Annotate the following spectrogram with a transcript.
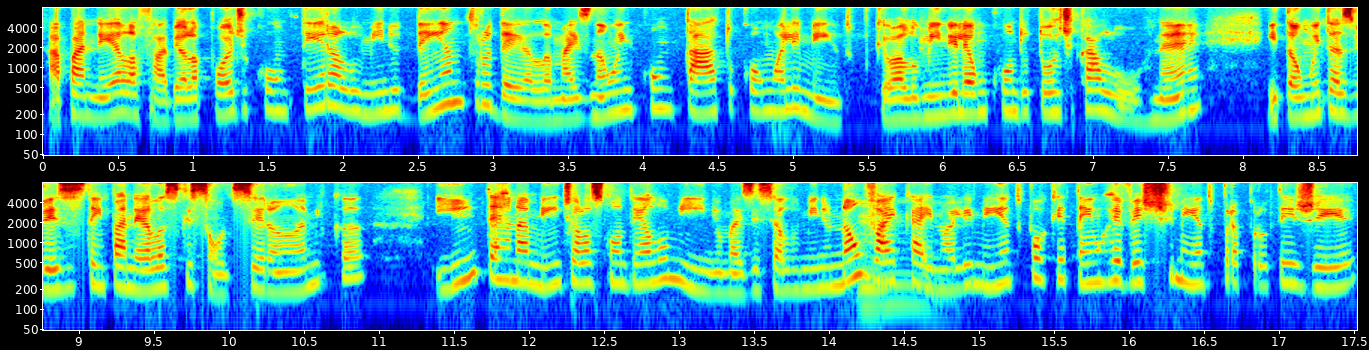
A panela, Fábio, ela pode conter alumínio dentro dela, mas não em contato com o alimento, porque o alumínio ele é um condutor de calor, né? Então, muitas vezes tem panelas que são de cerâmica e internamente elas contêm alumínio, mas esse alumínio não hum. vai cair no alimento porque tem um revestimento para proteger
